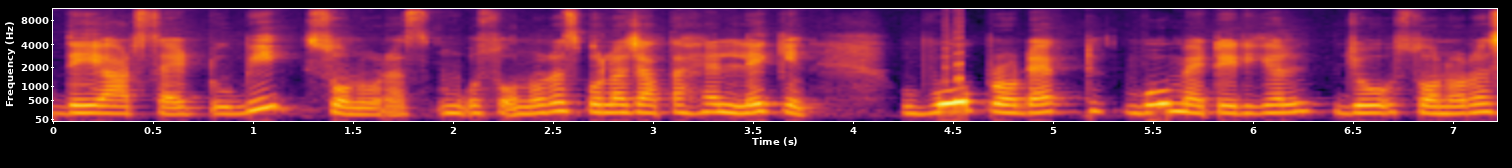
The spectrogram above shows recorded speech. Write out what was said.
they are said to be sonorous उनको सोनोरस बोला जाता है, लेकिन वो प्रोडक्ट वो मटेरियल जो सोनोरस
